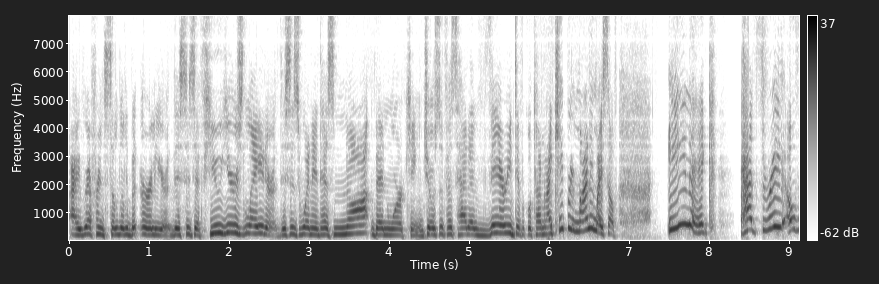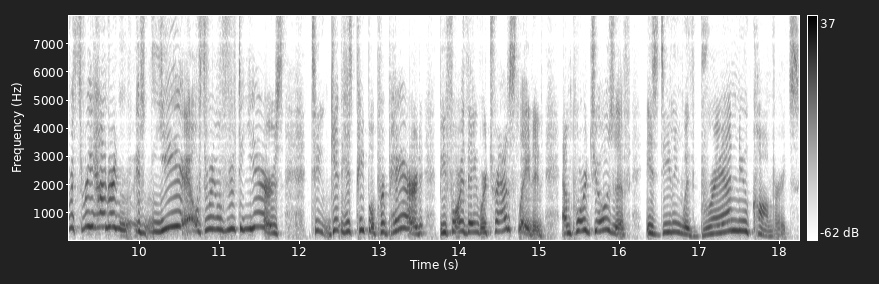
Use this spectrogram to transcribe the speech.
I referenced a little bit earlier. This is a few years later. This is when it has not been working. Joseph has had a very difficult time. And I keep reminding myself, Enoch had three over 300 year, 350 years to get his people prepared before they were translated. And poor Joseph is dealing with brand new converts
